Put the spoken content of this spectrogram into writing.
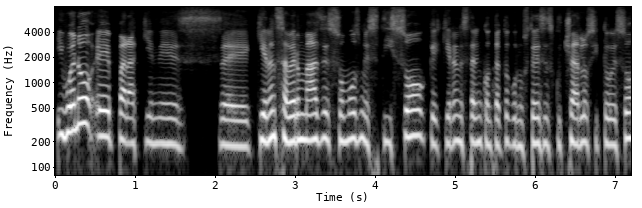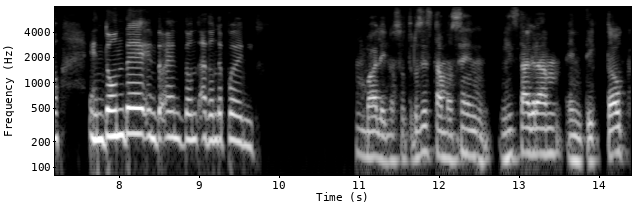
Y bueno, eh, para quienes eh, quieran saber más de Somos Mestizo, que quieran estar en contacto con ustedes, escucharlos y todo eso, ¿en dónde, en, ¿a dónde pueden ir? Vale, nosotros estamos en Instagram, en TikTok,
